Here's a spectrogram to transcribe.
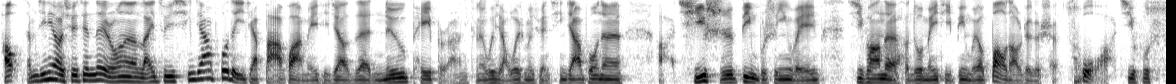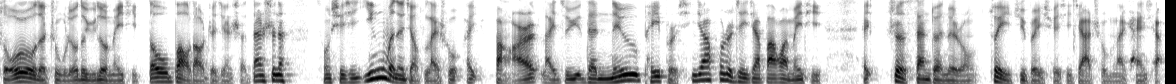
好，咱们今天要学习的内容呢，来自于新加坡的一家八卦媒体，叫 The New Paper 啊。你可能会想，为什么选新加坡呢？啊，其实并不是因为西方的很多媒体并没有报道这个事，错啊，几乎所有的主流的娱乐媒体都报道这件事。但是呢，从学习英文的角度来说，哎，反而来自于 The New Paper 新加坡的这家八卦媒体，哎，这三段内容最具备学习价值。我们来看一下：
